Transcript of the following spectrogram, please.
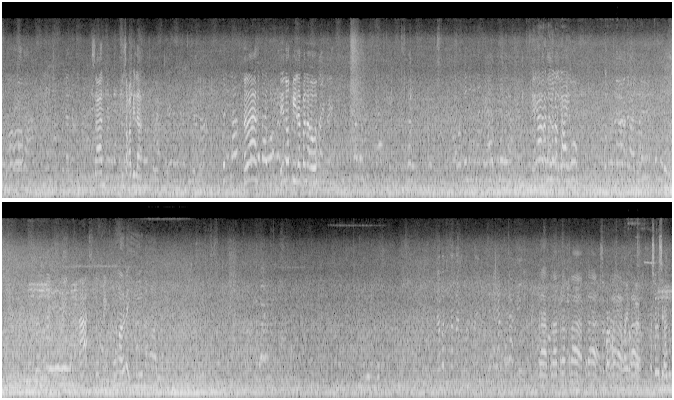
ako. Saan? Doon sa kabila. Tara! Yun o, pila pala oh. Kaya ano lang tayo? Ha? Kung nga lang, iiyin na nga. Tra, tra, tra, tra, tra. Para makakaya. Asa na si ano?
